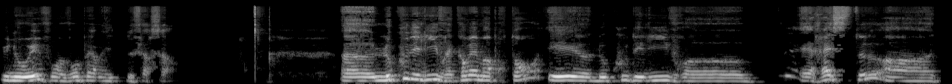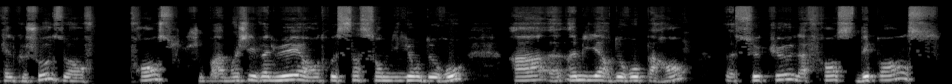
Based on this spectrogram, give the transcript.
UNOE vont, vont permettre de faire ça. Euh, le coût des livres est quand même important et euh, le coût des livres euh, reste quelque chose en France. Je sais pas, moi j'ai évalué entre 500 millions d'euros à 1 milliard d'euros par an ce que la France dépense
